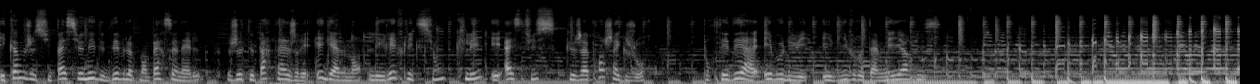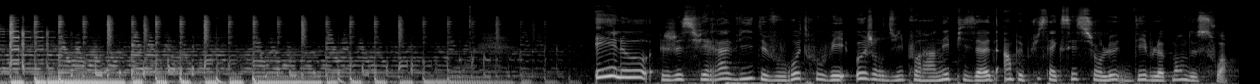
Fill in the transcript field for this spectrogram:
Et comme je suis passionnée de développement personnel, je te partagerai également les réflexions, clés et astuces que j'apprends chaque jour pour t'aider à évoluer et vivre ta meilleure vie. Hello, je suis ravie de vous retrouver aujourd'hui pour un épisode un peu plus axé sur le développement de soi.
